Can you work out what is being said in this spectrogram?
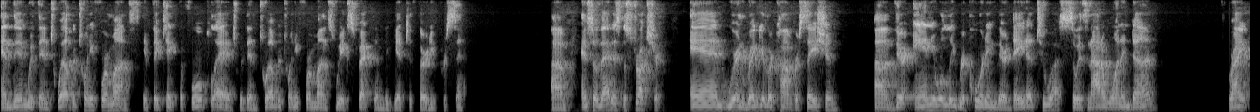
And then within 12 to 24 months, if they take the full pledge, within 12 to 24 months, we expect them to get to 30%. Um, and so that is the structure. And we're in regular conversation. Um, they're annually reporting their data to us. So it's not a one and done, right?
